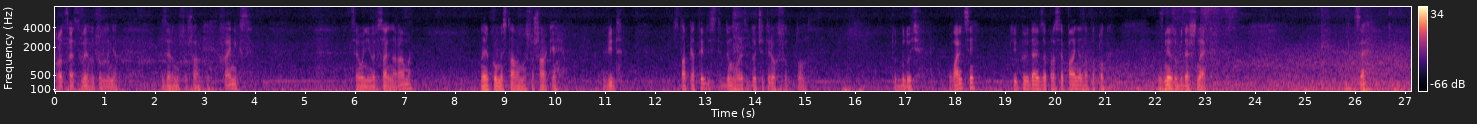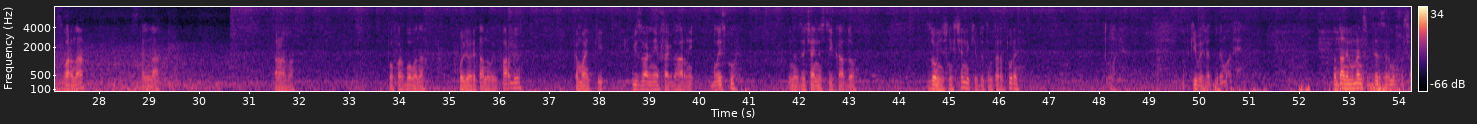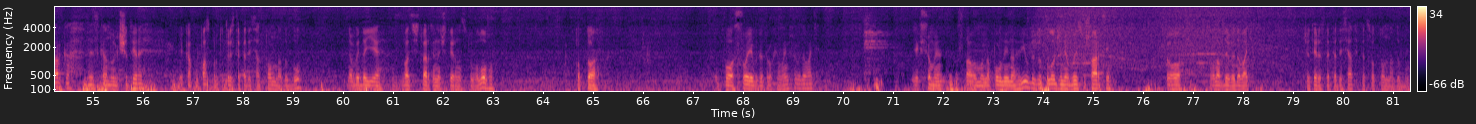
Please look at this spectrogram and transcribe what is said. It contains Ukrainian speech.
процес виготовлення зерносушарки Фенікс. Це універсальна рама, на яку ми ставимо сушарки від 150, будемо говорити, до 400 тонн. Тут будуть вальці, які відповідають за просипання, за поток. Знизу буде шнек. Це зварна стальна рама. Пофарбована поліуретановою фарбою, яка має такий візуальний ефект гарний блиску і надзвичайно стійка до зовнішніх чинників, до температури. От Такий вигляд буде мати. На даний момент це буде зерносушарка ДСК 04, яка по паспорту 350 тонн на добу. Видає з 24 на 14 вологу. Тобто по сої буде трохи менше видавати. Якщо ми ставимо на повний нагрів без охолодження в сушарці, то вона буде видавати 450-500 тонн на добу.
